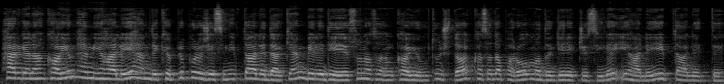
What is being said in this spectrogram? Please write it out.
Her gelen kayyum hem ihaleyi hem de köprü projesini iptal ederken belediyeye son atanan kayyum Tunç da kasada para olmadığı gerekçesiyle ihaleyi iptal etti.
